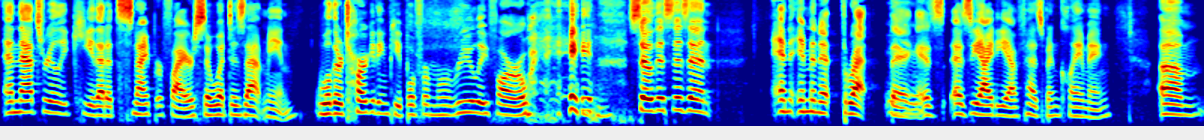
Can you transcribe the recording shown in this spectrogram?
and that's really key that it's sniper fire. So what does that mean? Well, they're targeting people from really far away. so this isn't an imminent threat thing as as the IDF has been claiming. Um,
